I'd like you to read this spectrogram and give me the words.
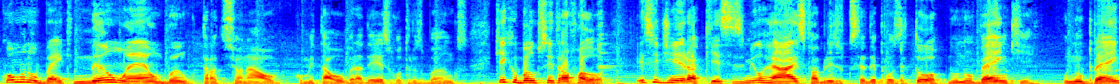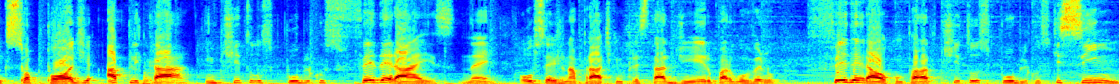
Como o Nubank não é um banco tradicional, como Itaú, Bradesco, outros bancos, o que, que o Banco Central falou? Esse dinheiro aqui, esses mil reais, Fabrício, que você depositou no Nubank, o Nubank só pode aplicar em títulos públicos federais, né? Ou seja, na prática, emprestar dinheiro para o governo federal, comprar títulos públicos, que sim,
